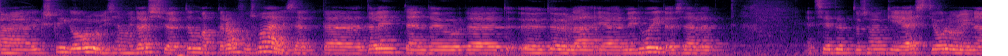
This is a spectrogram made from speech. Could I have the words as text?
äh, üks kõige olulisemaid asju, et tõmmata rahvusvaheliselt äh, talente enda juurde tööle ja neid hoida seal, et et seetõttu see ongi hästi oluline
